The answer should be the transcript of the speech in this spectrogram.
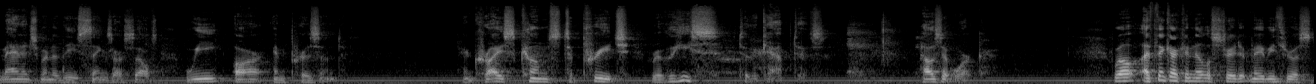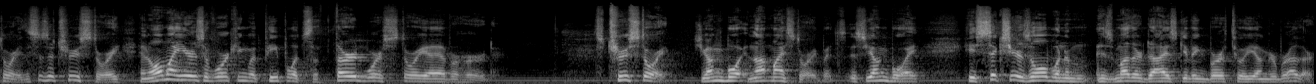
management of these things ourselves. We are imprisoned. And Christ comes to preach release to the captives. How's it work? Well, I think I can illustrate it maybe through a story. This is a true story. In all my years of working with people, it's the third worst story I ever heard. It's a true story. It's a young boy, not my story, but this young boy. He's six years old when his mother dies giving birth to a younger brother.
